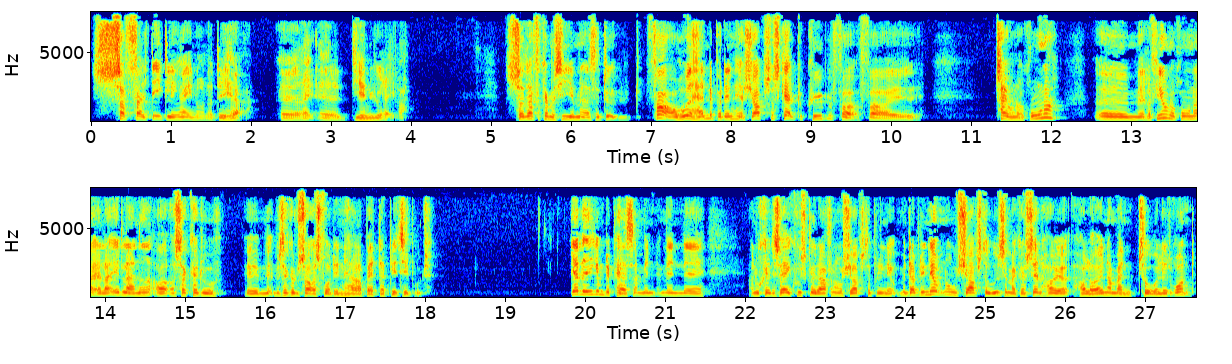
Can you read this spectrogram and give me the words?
så faldt det ikke længere ind under det her, øh, øh de her nye regler. Så derfor kan man sige, jamen altså, du, for at overhovedet handle på den her shop, så skal du købe for, for øh, 300 kroner, øh, eller 400 kroner, eller et eller andet, og, og så kan du øh, men så kan du så også få den her rabat, der bliver tilbudt. Jeg ved ikke, om det passer, men, men øh, og nu kan jeg desværre ikke huske, hvad det er for nogle shops, der bliver nævnt, men der bliver nævnt nogle shops derude, så man kan jo selv holde, holde øje, når man toger lidt rundt,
